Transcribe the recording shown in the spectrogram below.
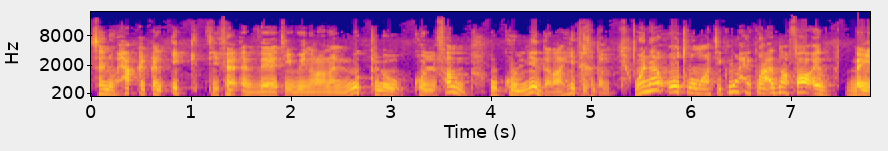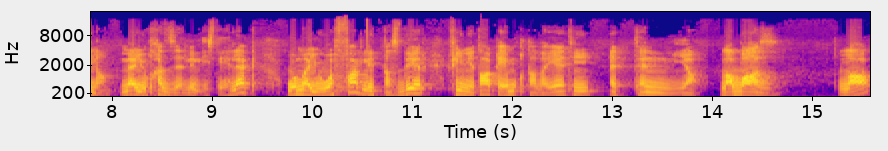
سنحقق الاكتفاء الذاتي وين رانا نوكلوا كل فم وكل يد راهي تخدم. وهنا أوتوماتيكمون حيكون عندنا فائض بين ما يخزن للاستهلاك وما يوفر للتصدير في نطاق مقتضيات التنمية. لا باز لا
